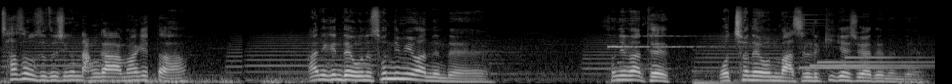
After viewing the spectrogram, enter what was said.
차 선수도 지금 난감하겠다. 아니 근데 오늘 손님이 왔는데 손님한테 어천에 온 맛을 느끼게 해줘야 되는데.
